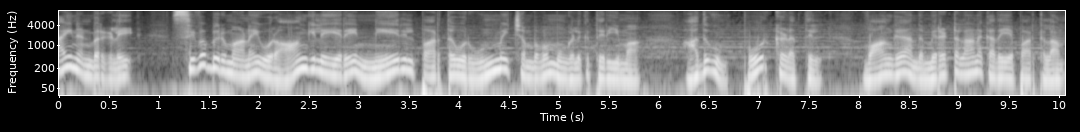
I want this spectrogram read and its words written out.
ஹாய் நண்பர்களே சிவபெருமானை ஒரு ஆங்கிலேயரே நேரில் பார்த்த ஒரு உண்மைச் சம்பவம் உங்களுக்கு தெரியுமா? அதுவும் போர்க்களத்தில். வாங்க அந்த மிரட்டலான கதையை பார்க்கலாம்.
